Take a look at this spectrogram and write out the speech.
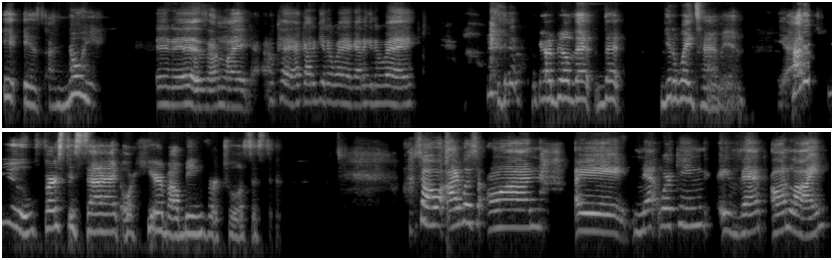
it is annoying. It is. I'm like, okay, I got to get away. I got to get away. you got to build that, that getaway time in. Yeah. How did you first decide or hear about being virtual assistant? So I was on a networking event online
